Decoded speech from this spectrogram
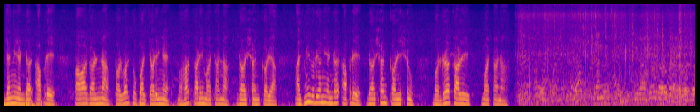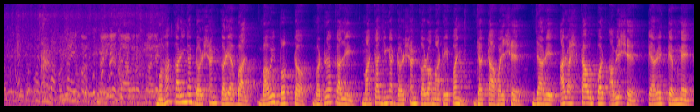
જેની અંદર આપણે પાવાગઢના પર્વત ઉપર ચડીને મહાકાળી માતાના દર્શન કર્યા આજની વિડીયોની અંદર આપણે દર્શન કરીશું ભદ્રકાળી માતાના મહાકાળીના દર્શન કર્યા બાદ ભાવિ ભક્ત ભદ્રકાલી માતાજીના દર્શન કરવા માટે પણ જતા હોય છે. જ્યારે આ રસ્તા ઉપર આવે છે, ત્યારે તેમને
